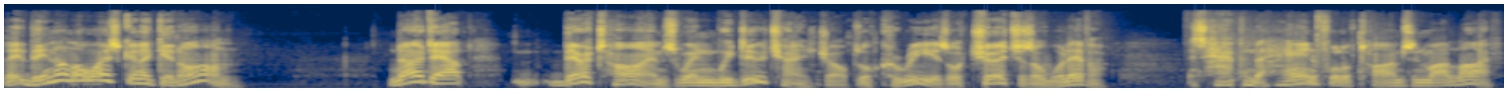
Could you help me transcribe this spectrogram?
they're not always going to get on. No doubt there are times when we do change jobs or careers or churches or whatever. It's happened a handful of times in my life.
